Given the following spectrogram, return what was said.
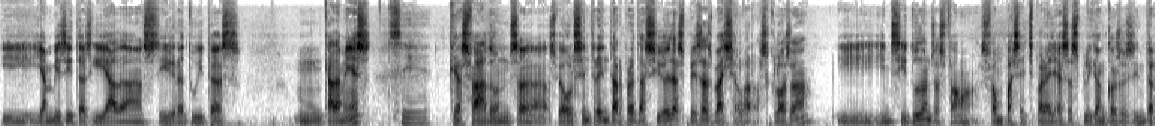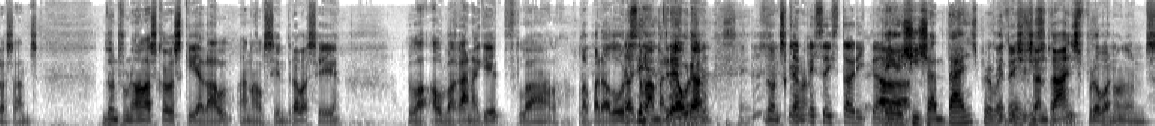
i hi ha visites guiades i gratuïtes mm, cada mes Sí. que es fa, doncs, eh, es veu el centre d'interpretació i després es baixa a la resclosa i in situ doncs, es, fa, es fa un passeig per allà, s'expliquen coses interessants. Doncs una de les coses que hi ha dalt en el centre va ser la, el vagant aquest, la- l'aparadora Sí, que vam treure, sí. doncs que La peça històrica. Ah, Té 60 anys, però té bueno, és 60 històric. anys, però bueno, doncs,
